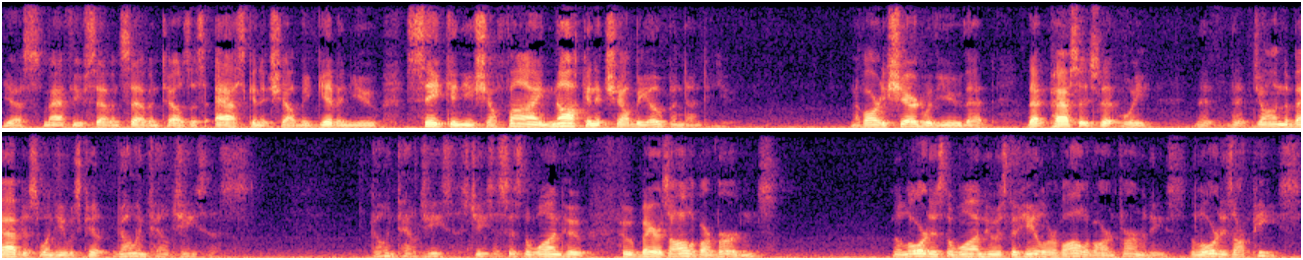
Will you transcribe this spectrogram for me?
Yes, Matthew 7 7 tells us, Ask and it shall be given you, seek and ye shall find, knock and it shall be opened unto you. And I've already shared with you that, that passage that we that, that John the Baptist, when he was killed, go and tell Jesus. Go and tell Jesus. Jesus is the one who, who bears all of our burdens. The Lord is the one who is the healer of all of our infirmities. The Lord is our peace.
